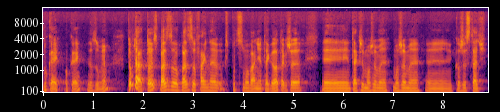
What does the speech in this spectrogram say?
Okej, okay, okej, okay, rozumiem. Dobra, to jest bardzo, bardzo fajne podsumowanie tego, także, yy, także możemy, możemy yy, korzystać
